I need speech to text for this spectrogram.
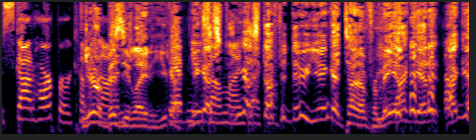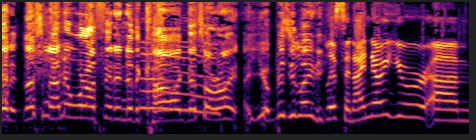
Scott Harper coming You're a on. busy lady. You got you got, you got stuff to do. You ain't got time for me. I get it. I get it. Listen, I know where I fit into the cog. That's all right. You're a busy lady. Listen, I know you're. Um,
